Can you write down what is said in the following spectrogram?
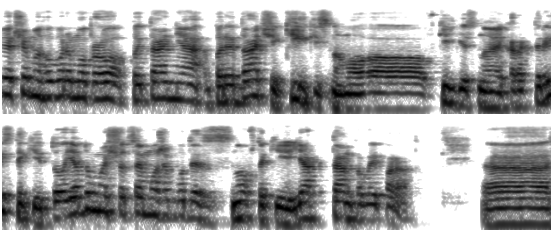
Якщо ми говоримо про питання передачі кількісного о, в кількісної характеристики, то я думаю, що це може бути знов ж таки як танковий парад. Е,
